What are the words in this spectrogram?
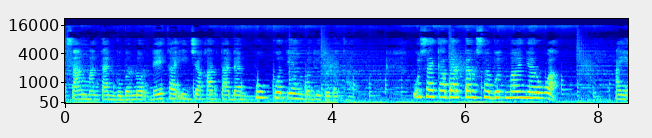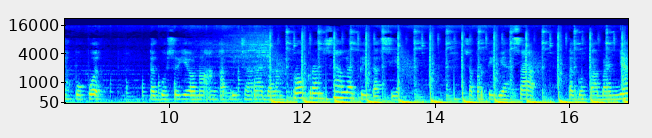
sang mantan gubernur DKI Jakarta dan Puput yang begitu dekat. Usai kabar tersebut menyeruak, ayah Puput, Teguh Suyono angkat bicara dalam program selebritas siang seperti biasa, Teguh tak banyak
